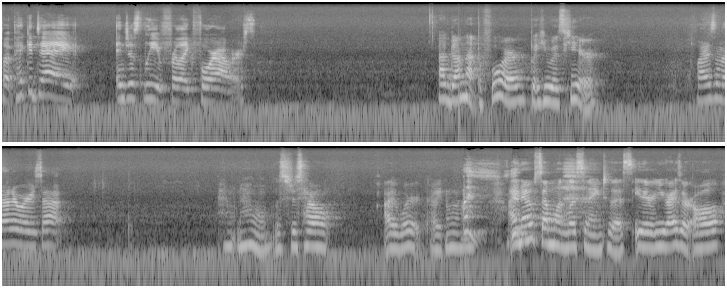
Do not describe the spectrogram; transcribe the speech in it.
But pick a day and just leave for like four hours. I've done that before, but he was here. Why does it matter where he's at? I don't know. It's just how I work. I don't know. I know someone listening to this. Either you guys are all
